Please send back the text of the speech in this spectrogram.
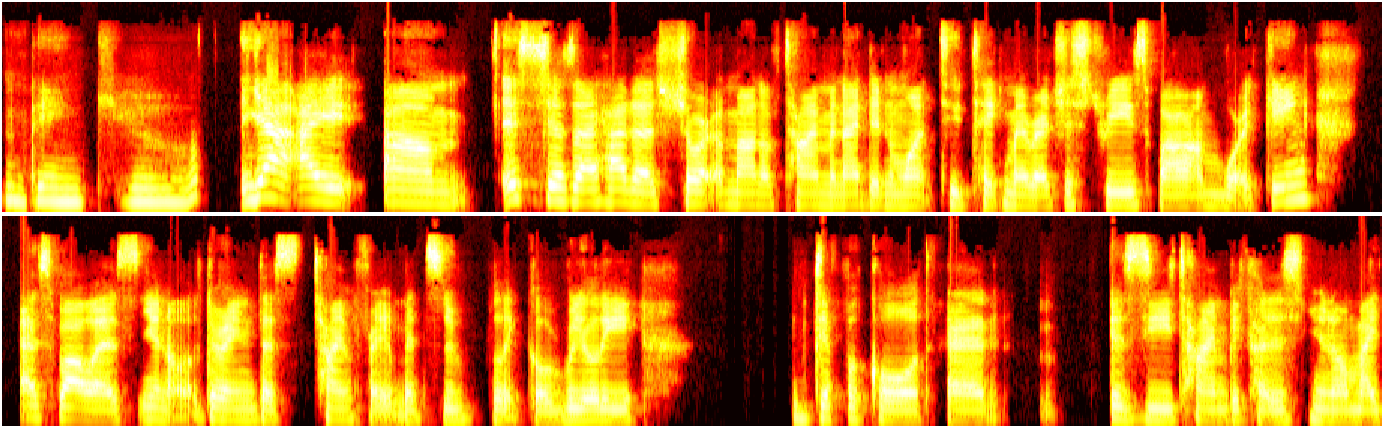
Thank you. Yeah, I, um, it's just I had a short amount of time and I didn't want to take my registries while I'm working as well as you know during this time frame it's like a really difficult and busy time because you know my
